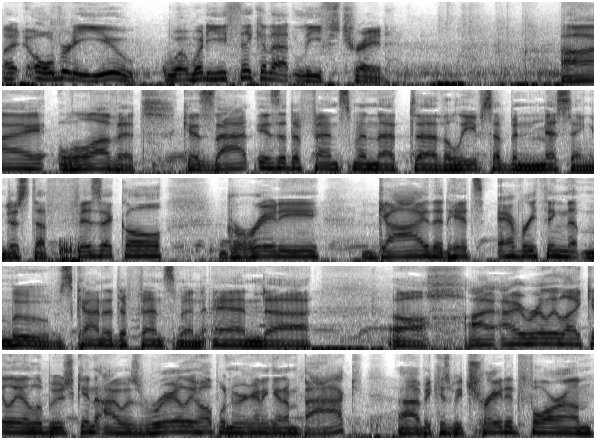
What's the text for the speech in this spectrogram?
uh, over to you. What, what do you think of that Leafs trade? I love it because that is a defenseman that uh, the Leafs have been missing. Just a physical, gritty guy that hits everything that moves kind of defenseman. And uh, oh, I, I, really like Ilya Lyubushkin. I was really hoping we were going to get him back uh, because we traded for him.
